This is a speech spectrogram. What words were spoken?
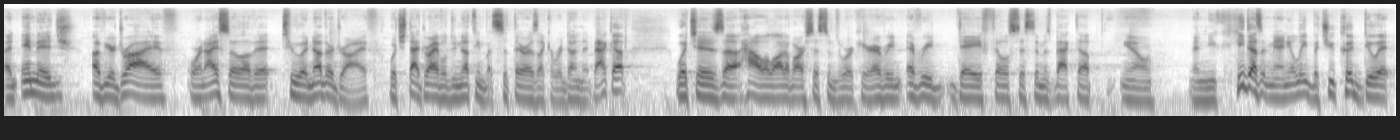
an image of your drive or an ISO of it to another drive, which that drive will do nothing but sit there as like a redundant backup, which is uh, how a lot of our systems work here. Every, every day Phil's system is backed up, you know, and you, he does it manually, but you could do it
